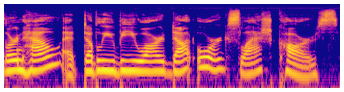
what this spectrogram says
Learn how at wbur.org/cars.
